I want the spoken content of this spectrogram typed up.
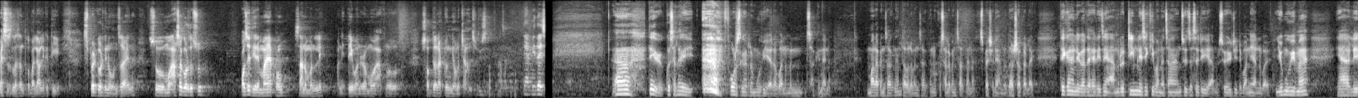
मेसेजलाई चाहिँ तपाईँले अलिकति स्प्रेड गरिदिनुहुन्छ होइन? सो म आशा गर्दछु अझै धेरै माया पाऊँ सानो मनले। अनि त्यही भनेर म आफ्नो शब्दलाई टुङ्ग्याउन चाहन्छु। त्यहाँ विदाय त्यही हो कसैलाई फोर्स गरेर मुभी हेर भन्नु पनि सकिँदैन मलाई पनि सक्दैन तपाईँलाई पनि सक्दैन कसैलाई पनि सक्दैन स्पेसली हाम्रो दर्शकहरूलाई त्यही कारणले गर्दाखेरि चाहिँ हाम्रो टिमले चाहिँ के भन्न चाहन्छु जसरी हाम्रो सुयोगजीले भनिहाल्नु भयो यो मुभीमा यहाँहरूले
